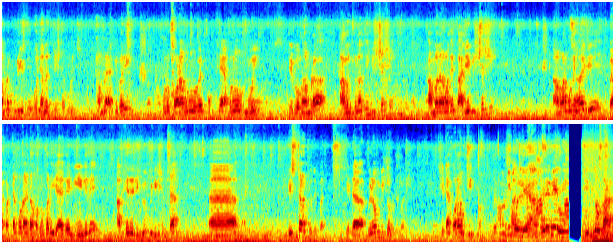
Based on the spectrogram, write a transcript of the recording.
আমরা পুলিশ দিয়ে বোঝানোর চেষ্টা করেছি। আমরা একেবারেই কোনো কড়া মনোভাবের পক্ষে এখনও নই এবং আমরা আলোচনাতেই বিশ্বাসী। আমরা আমাদের কাজে বিশ্বাসী। আমার মনে হয় যে ব্যাপারটা কোনো একটা হতকারী জায়গায় নিয়ে গেলে আখেরে রিভিউ পিটিশনটা ডিস্টার্ব হতে পারে এটা বিলম্বিত হতে পারে সেটা করা উচিত নয়। জিতলো কারা?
